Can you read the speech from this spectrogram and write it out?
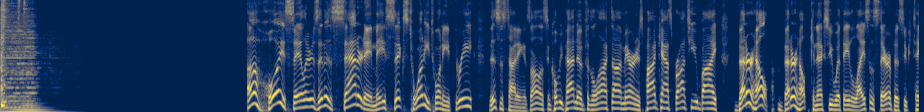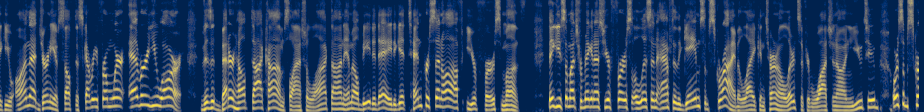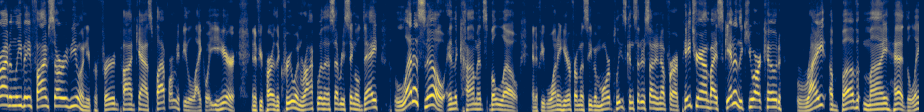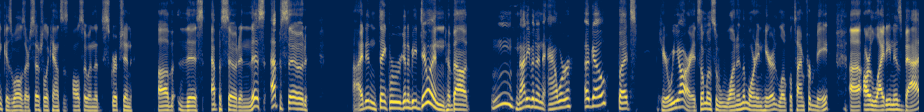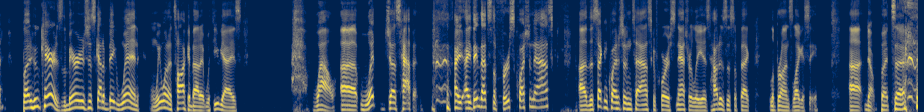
Ahoy, sailors! It is Saturday, May 6, 2023. This is Ty Gonzalez and Colby Patnode for the Locked On Mariners podcast brought to you by BetterHelp. BetterHelp connects you with a licensed therapist who can take you on that journey of self-discovery from wherever you are. Visit betterhelp.com slash locked on MLB today to get 10% off your first month. Thank you so much for making us your first listen after the game. Subscribe, like, and turn on alerts if you're watching on YouTube, or subscribe and leave a five star review on your preferred podcast platform if you like what you hear. And if you're part of the crew and rock with us every single day, let us know in the comments below. And if you want to hear from us even more, please consider signing up for our Patreon by scanning the QR code right above my head. The link, as well as our social accounts, is also in the description of this episode. And this episode, I didn't think we were going to be doing about mm, not even an hour ago, but here we are. It's almost one in the morning here, local time for me. Uh, our lighting is bad, but who cares? The Mariners just got a big win, and we want to talk about it with you guys. wow. Uh, what just happened? I, I, think that's the first question to ask. Uh, the second question to ask, of course, naturally, is how does this affect LeBron's legacy? Uh, no, but uh,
